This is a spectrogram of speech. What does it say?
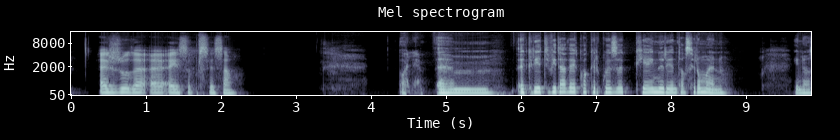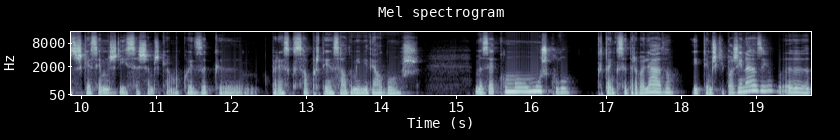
ajuda a, a, essa percepção? Olha, um, a criatividade é qualquer coisa que é inerente ao ser humano. E nós esquecemos disso, achamos que é uma coisa que parece que só pertence ao domínio de alguns. Mas é como um músculo que tem que ser trabalhado e temos que ir para o ginásio uh,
